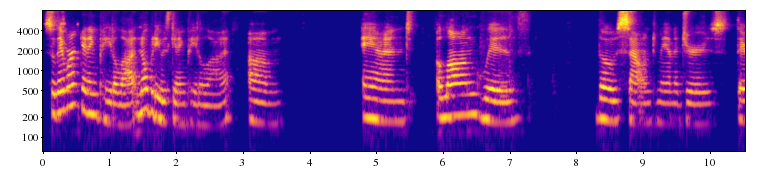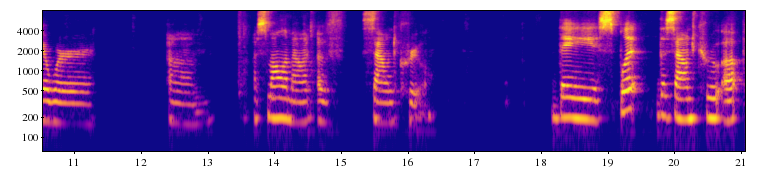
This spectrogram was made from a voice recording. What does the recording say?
so they weren't getting paid a lot. Nobody was getting paid a lot. Um, and along with those sound managers, there were um, a small amount of sound crew. They split the sound crew up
